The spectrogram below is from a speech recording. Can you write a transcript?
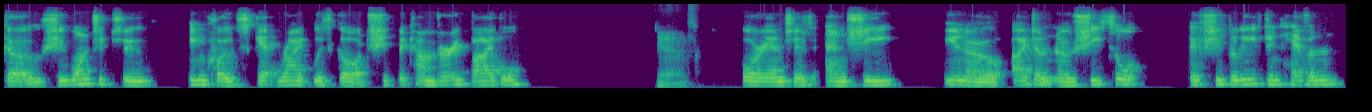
go. She wanted to, in quotes, get right with God. She'd become very Bible yes. oriented. And she, you know, I don't know, she thought if she believed in heaven,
